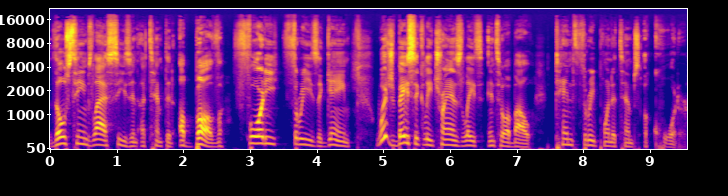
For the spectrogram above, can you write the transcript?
Those teams last season attempted above 43s a game, which basically translates into about 10 three point attempts a quarter.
